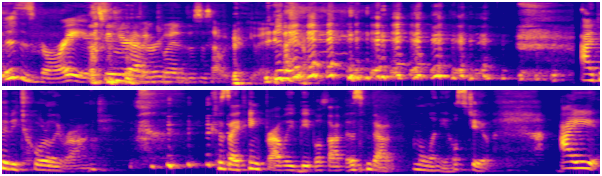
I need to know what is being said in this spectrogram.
this is great. Because you're having twins, this is how we break you in. I could be totally wrong. Because I think probably people thought this about millennials too. I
